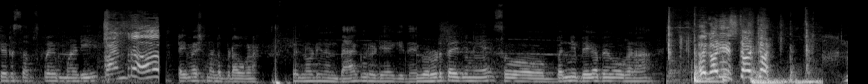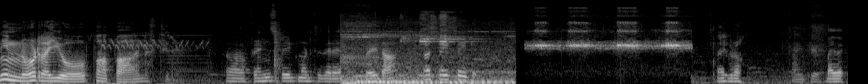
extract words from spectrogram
ಶೇರ್ ಸಬ್ಸ್ಕ್ರೈಬ್ ಮಾಡಿ. ಟೈಮ್ ವೇಸ್ಟ್ ಮಾಡೋದು ಬಿಡ ಹೋಗೋಣ. ನೋಡಿ ನನ್ನ ಬ್ಯಾಗು ರೆಡಿ ಆಗಿದೆ. ಈಗ ಹೊರಡ್ತಾ ಇದ್ದೀನಿ ಸೊ ಬನ್ನಿ ಬೇಗ ಬೇಗ ಹೋಗೋಣ. ನೀನ್ ನೋಡ್ರ ಅಯ್ಯೋ ಪಾಪ ಅನ್ನಿಸ್ತಿದೆ ಫ್ರೆಂಡ್ಸ್ ವೆಯ್ಟ್ ಮಾಡ್ತಿದ್ದಾರೆ. ರೈಟಾ straight straight bye bro bye bye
